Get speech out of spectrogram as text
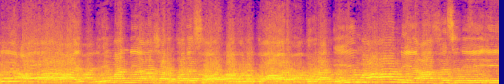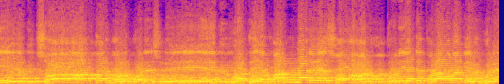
নিয়ে আয়। ঈমান নিয়ে আসার পরে সৎ আমল কর, তোরা ঈমান নিয়ে আসিস নি সৎ কর্ম করিস নি অতএব বান্দারে শোন, দুনিয়াতে তোরা আমাকে ভুলে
